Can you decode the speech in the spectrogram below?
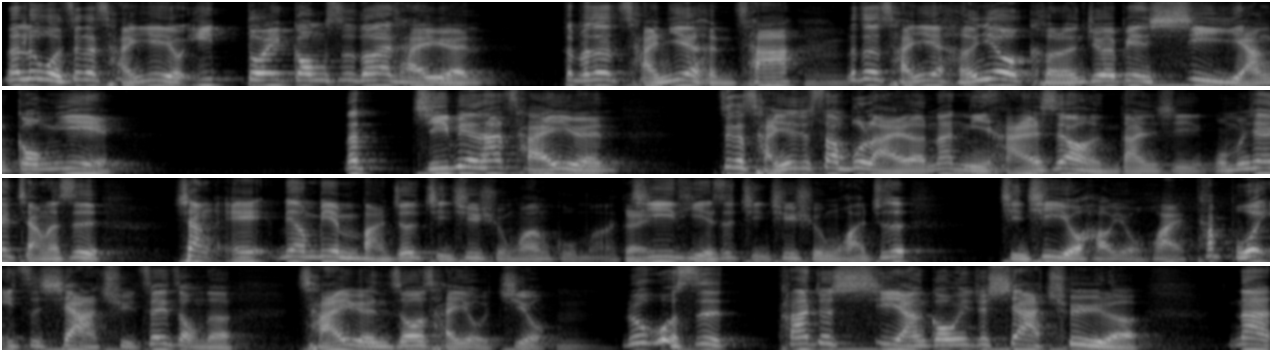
那如果这个产业有一堆公司都在裁员，代表这个产业很差，那这个产业很有可能就会变夕阳工业。那即便它裁员，这个产业就上不来了，那你还是要很担心。我们现在讲的是像 A 量变板，就是景气循环股嘛，记忆体也是景气循环，就是景气有好有坏，它不会一直下去。这种的裁员之后才有救。如果是它就夕阳工业就下去了，那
